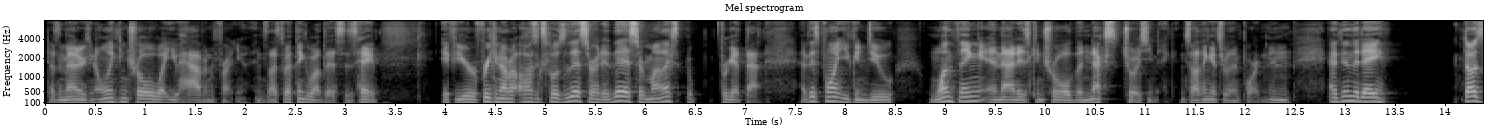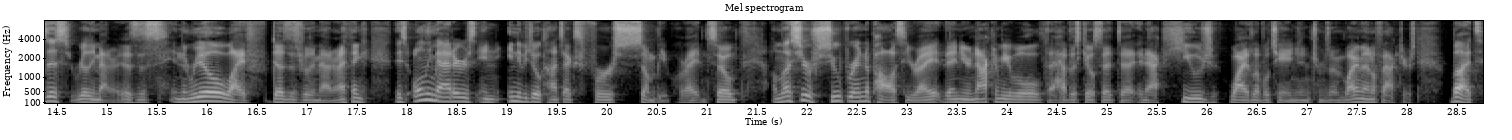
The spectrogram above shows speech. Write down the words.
doesn't matter. You can only control what you have in front of you. And so that's what I think about this is, hey, if you're freaking out about, oh, I was exposed to this or I did this or my life, oh, forget that. At this point, you can do one thing, and that is control the next choice you make. And so I think it's really important. And at the end of the day, does this really matter? Is this in the real life? Does this really matter? And I think this only matters in individual context for some people, right? So unless you're super into policy, right, then you're not going to be able to have the skill set to enact huge, wide level change in terms of environmental factors. But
